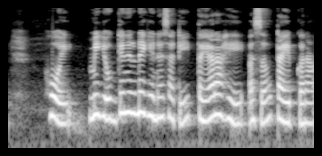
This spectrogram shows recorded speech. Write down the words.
होय मी योग्य निर्णय घेण्यासाठी तयार आहे असं टाईप करा.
